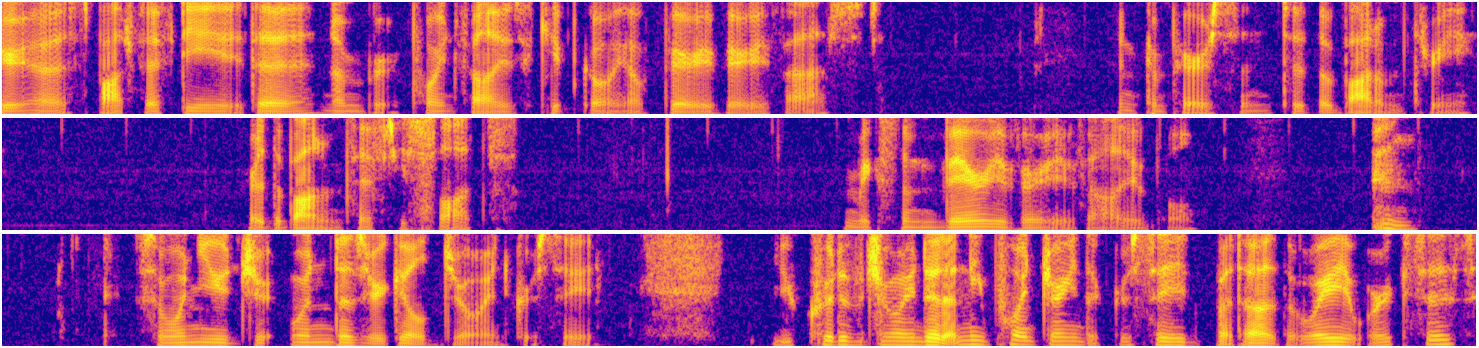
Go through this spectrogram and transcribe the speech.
uh, spot 50, the number point values keep going up very, very fast in comparison to the bottom three or the bottom 50 slots. It makes them very, very valuable. so when you when does your guild join Crusade? You could have joined at any point during the Crusade, but uh, the way it works is,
